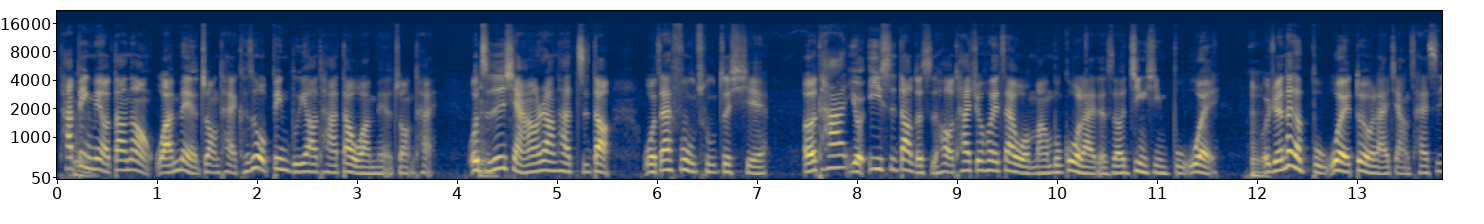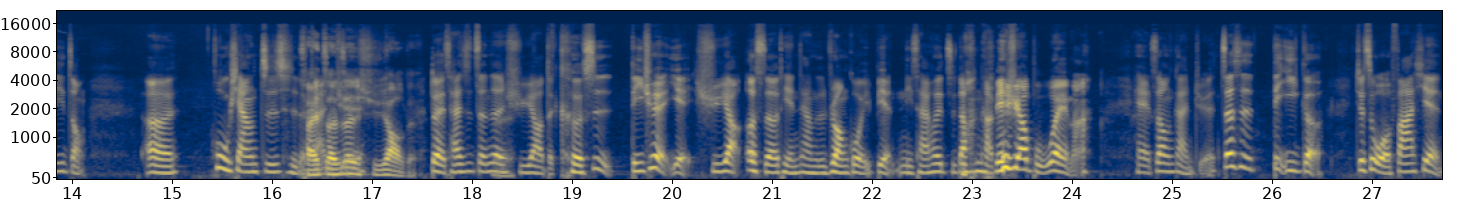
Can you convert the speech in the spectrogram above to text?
他并没有到那种完美的状态。可是我并不要他到完美的状态，我只是想要让他知道我在付出这些，而他有意识到的时候，他就会在我忙不过来的时候进行补位。我觉得那个补位对我来讲才是一种呃。互相支持的，才真正需要的，对，才是真正需要的。可是，的确也需要二十二天这样子 run 过一遍，你才会知道 哪边需要补位嘛。嘿，这种感觉，这是第一个，就是我发现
